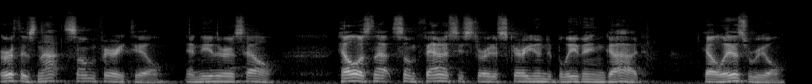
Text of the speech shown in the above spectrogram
Earth is not some fairy tale, and neither is hell. Hell is not some fantasy story to scare you into believing in God. Hell is real.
